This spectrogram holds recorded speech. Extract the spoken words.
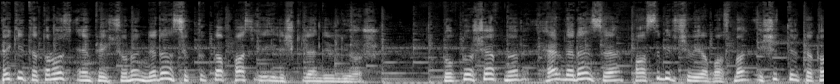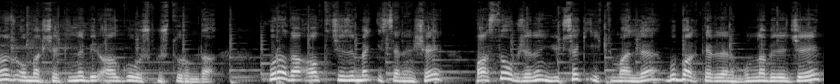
Peki tetanos enfeksiyonu neden sıklıkla pas ile ilişkilendiriliyor? Doktor Schaffner her nedense paslı bir çiviye basmak eşittir tetanos olmak şeklinde bir algı oluşmuş durumda. Burada altı çizilmek istenen şey paslı objenin yüksek ihtimalle bu bakterilerin bulunabileceği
